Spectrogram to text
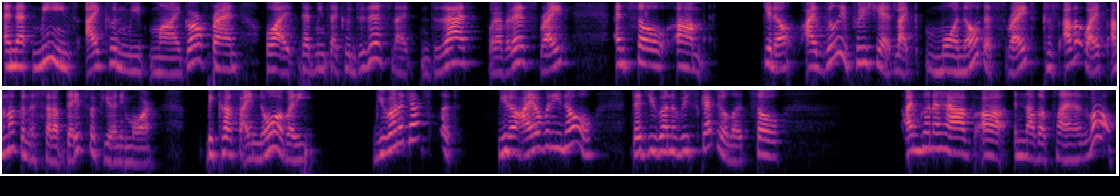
and that means I couldn't meet my girlfriend, or I, that means I couldn't do this and I didn't do that, whatever it is, right? And so, um, you know, I really appreciate like more notice, right? Because otherwise, I'm not going to set up dates with you anymore because I know already you're going to cancel it. You know, I already know that you're going to reschedule it. So I'm going to have uh, another plan as well.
